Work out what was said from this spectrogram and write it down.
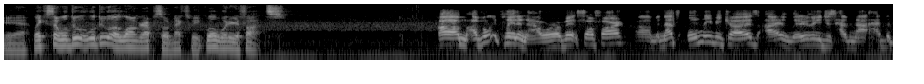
Yeah. Like I said, we'll do we'll do a longer episode next week. Will, what are your thoughts? Um, I've only played an hour of it so far, um, and that's only because I literally just have not had the,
